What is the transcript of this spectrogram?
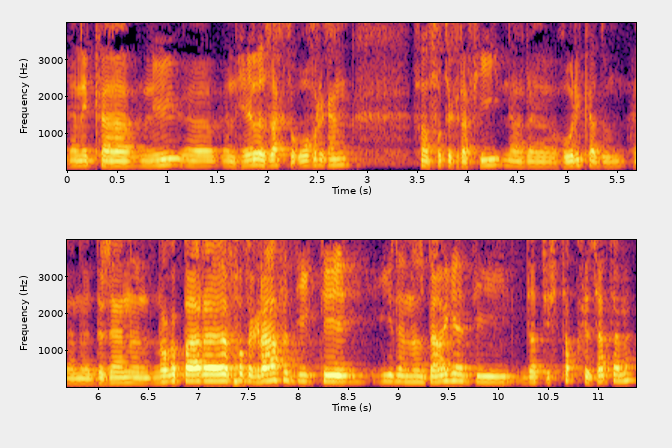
En ik ga nu een hele zachte overgang van fotografie naar horeca doen. En er zijn nog een paar fotografen die ik, hier in ons België die dat die stap gezet hebben.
